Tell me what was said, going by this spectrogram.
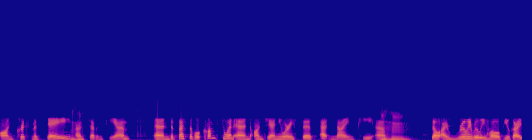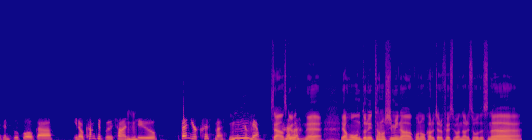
on Christmas Day Mhm. at 7 p.m. And the festival comes to an end on January 5th at 9 p.m. うん。So I really, really hope you guys in Fukuoka, you know, come to Busan Mhm. to spend your Christmas with your うん family. Sounds good ねいや本当に楽しみなこのカルチャルフェスティバルになりそうですね。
